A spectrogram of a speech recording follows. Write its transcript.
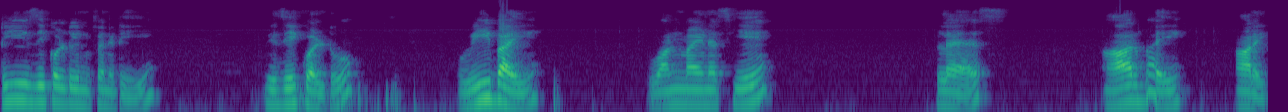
t is equal to infinity is equal to v by 1 minus a plus r by ri.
